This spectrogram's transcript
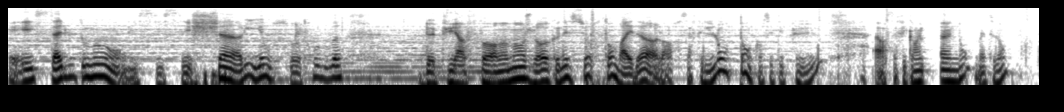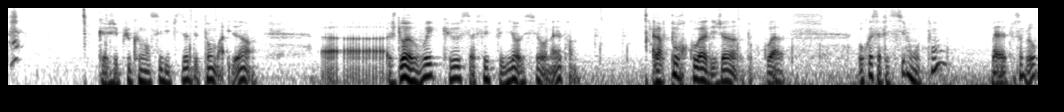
Et salut tout le monde, ici c'est Charlie et on se retrouve depuis un fort moment, je le reconnais sur Tomb Raider. Alors ça fait longtemps qu'on s'était plus vu. Alors ça fait quand même un an maintenant que j'ai plus commencé l'épisode de Tomb Raider. Euh, je dois avouer que ça fait plaisir de s'y remettre. Alors pourquoi déjà Pourquoi Pourquoi ça fait si longtemps? Bah, Tout simplement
